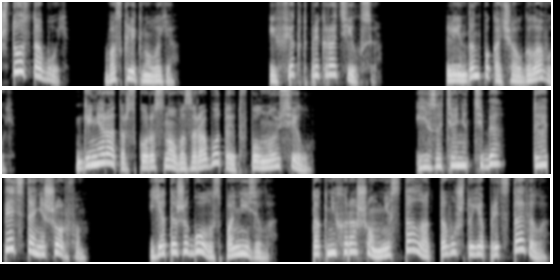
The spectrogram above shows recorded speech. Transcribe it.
«Что с тобой?» — воскликнула я. Эффект прекратился. Линдон покачал головой. «Генератор скоро снова заработает в полную силу». «И затянет тебя? Ты опять станешь орфом?» Я даже голос понизила. Так нехорошо мне стало от того, что я представила,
